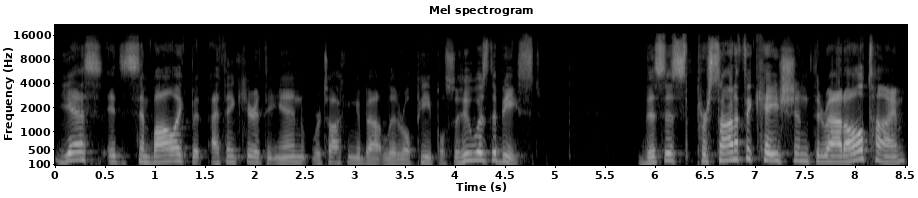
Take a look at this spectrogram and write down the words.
yes it's symbolic but i think here at the end we're talking about literal people. So who was the beast? This is personification throughout all time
